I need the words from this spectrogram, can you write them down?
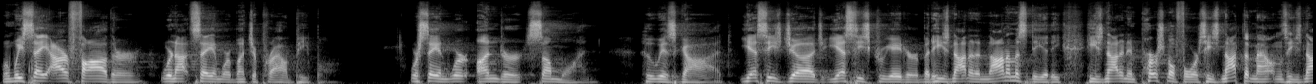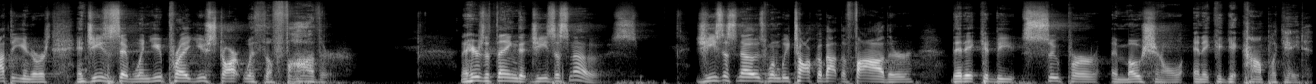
When we say our Father, we're not saying we're a bunch of proud people. We're saying we're under someone who is God. Yes, he's judge. Yes, he's creator, but he's not an anonymous deity. He's not an impersonal force. He's not the mountains. He's not the universe. And Jesus said, when you pray, you start with the Father. Now, here's the thing that Jesus knows Jesus knows when we talk about the Father that it could be super emotional and it could get complicated.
